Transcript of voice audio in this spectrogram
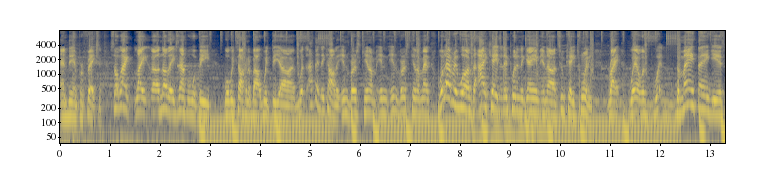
and then perfection. So like like uh, another example would be what we're talking about with the uh what I think they call it inverse kinem in, inverse kinematic, whatever it was, the IK that they put in the game in uh 2K20, right? Where it was what, the main thing is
